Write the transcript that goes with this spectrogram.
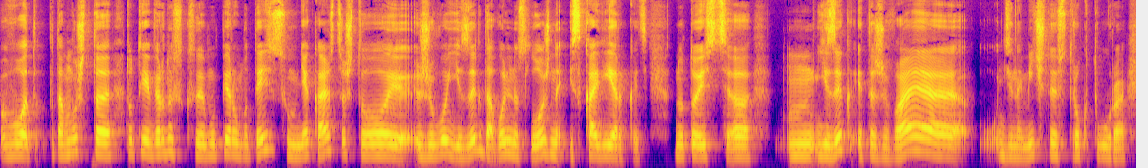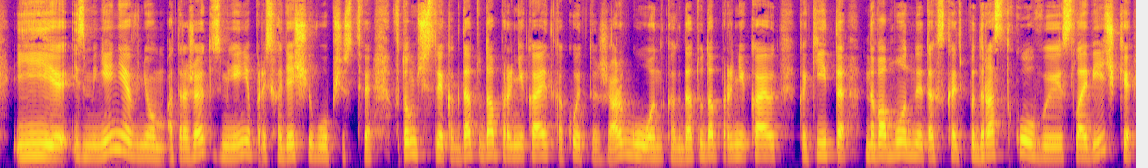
Вот, потому что тут я вернусь к своему первому тезису. Мне кажется, что живой язык довольно сложно исковеркать. Ну, то есть э, язык — это живая динамичная структура, и изменения в нем отражают изменения, происходящие в обществе, в том числе, когда туда проникает какой-то жаргон, когда туда проникают какие-то новомодные, так сказать, подростковые словечки,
